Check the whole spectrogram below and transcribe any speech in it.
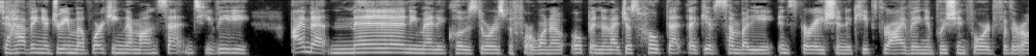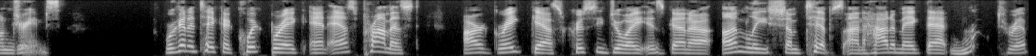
to having a dream of working them on set and TV, I met many, many closed doors before one opened. And I just hope that that gives somebody inspiration to keep thriving and pushing forward for their own dreams. We're going to take a quick break. And as promised, our great guest, Chrissy Joy, is going to unleash some tips on how to make that trip,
